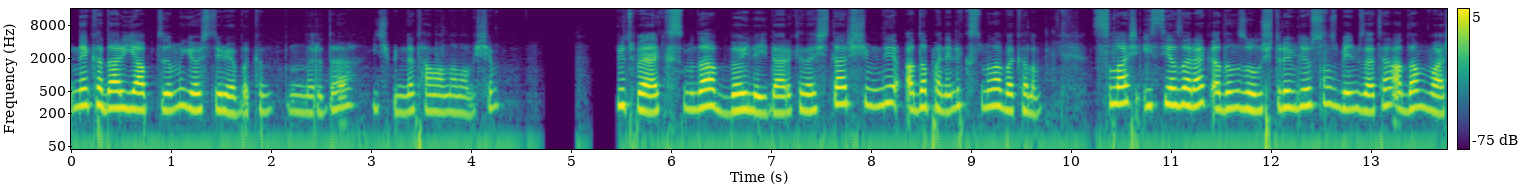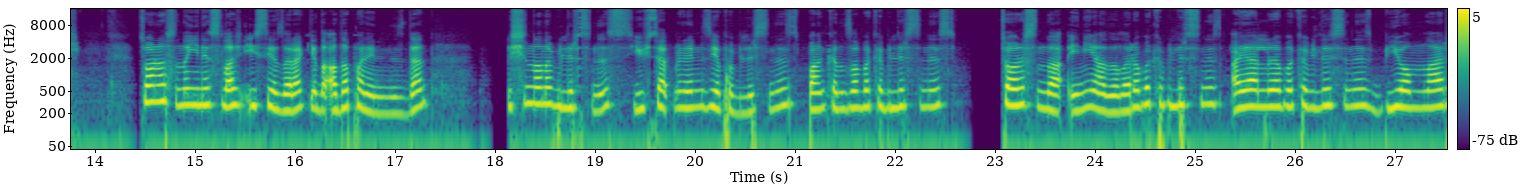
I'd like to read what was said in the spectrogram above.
ne kadar yaptığımı gösteriyor bakın. Bunları da hiçbirinde tamamlamamışım. Rütbeler kısmı da böyleydi arkadaşlar. Şimdi ada paneli kısmına bakalım. Slash is yazarak adınızı oluşturabiliyorsunuz. Benim zaten adam var. Sonrasında yine slash is yazarak ya da ada panelinizden ışınlanabilirsiniz. Yükseltmelerinizi yapabilirsiniz. Bankanıza bakabilirsiniz. Sonrasında en iyi adalara bakabilirsiniz. Ayarlara bakabilirsiniz. Biyomlar,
